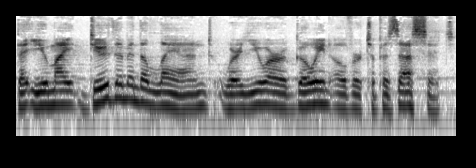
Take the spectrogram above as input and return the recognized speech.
that you might do them in the land where you are going over to possess it,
